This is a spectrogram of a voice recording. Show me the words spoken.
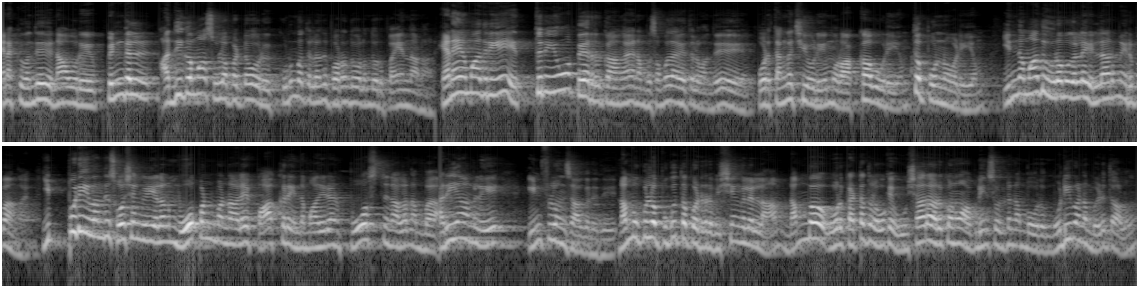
எனக்கு வந்து நான் ஒரு பெண்கள் அதிகமாக சொல்லப்பட்ட ஒரு குடும்பத்துலேருந்து பிறந்து வளர்ந்த ஒரு பையன் தான்? நான் என்னைய மாதிரியே எத்தனையோ பேர் இருக்காங்க. நம்ம சமுதாயத்தில் வந்து ஒரு தங்கச்சியோடையும் ஒரு அக்காவோடையும் மொத்த பொண்ணோடையும் இந்த மாதிரி உறவுகளில் எல்லாருமே இருப்பாங்க. இப்படி வந்து சோஷியல் மீடியாவில் நம்ம ஓப்பன் பண்ணாலே பார்க்குற இந்த மாதிரியான போஸ்ட்னால நம்ம அறியாமலே இன்ஃப்ளூயன்ஸ் ஆகுறது நமக்குள்ள புகுத்தப்படுற விஷயங்கள் எல்லாம் நம்ம ஒரு கட்டத்தில் ஓகே உஷாராக இருக்கணும் அப்படின்னு சொல்லிட்டு நம்ம ஒரு முடிவை நம்ம எடுத்தாலும்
